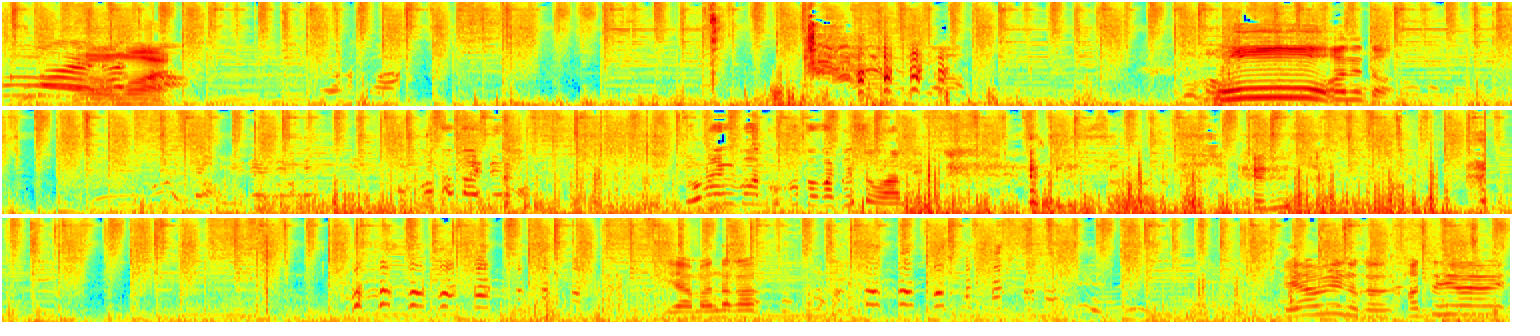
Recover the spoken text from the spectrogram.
おうまい。おうまおお跳ねたここ叩いてるもん。ドライバーここ叩く人おらんねん。いや真ん中フェアウェイのか初フェアウェイ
